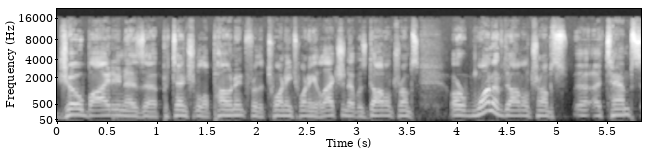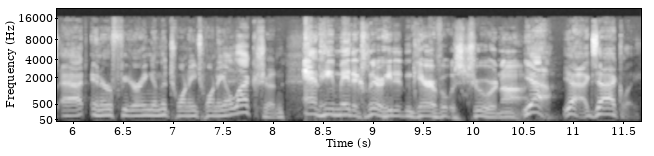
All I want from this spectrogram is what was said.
Joe Biden as a potential opponent for the 2020 election. That was Donald Trump's, or one of Donald Trump's uh, attempts at interfering in the 2020 election. And he made it clear he didn't care if it was true or not. Yeah, yeah, exactly.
